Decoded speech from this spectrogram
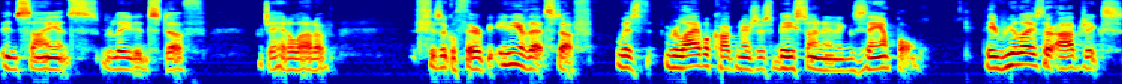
in science related stuff, which I had a lot of physical therapy, any of that stuff was reliable cognizers based on an example. They realize their objects,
